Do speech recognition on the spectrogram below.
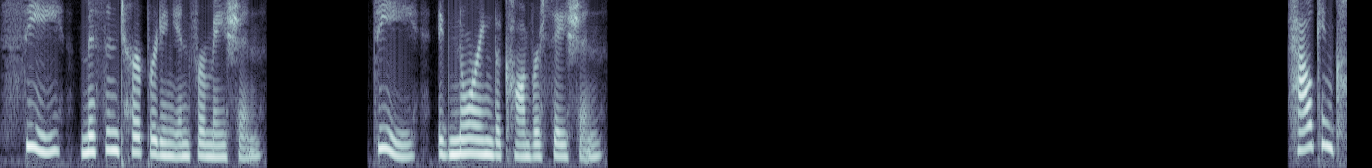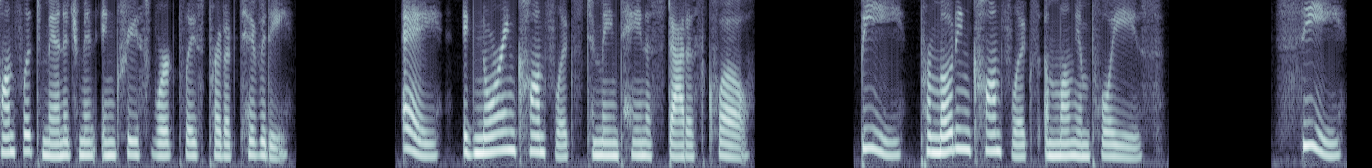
C. Misinterpreting information. D. Ignoring the conversation. How can conflict management increase workplace productivity? A. Ignoring conflicts to maintain a status quo. B. Promoting conflicts among employees. C.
